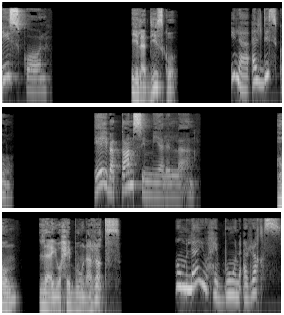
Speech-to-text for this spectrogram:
Diskoon. إلى الديسكو إلى الديسكو He eivät tanssi mielellään. هم لا يحبون الرقص هم لا يحبون الرقص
